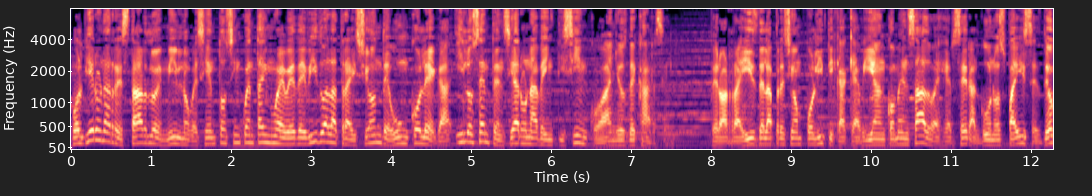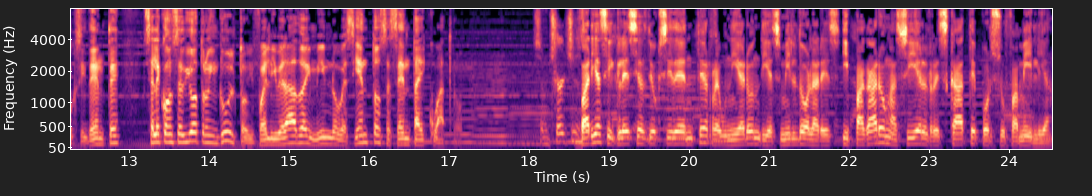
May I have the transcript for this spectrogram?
Volvieron a arrestarlo en 1959 debido a la traición de un colega y lo sentenciaron a 25 años de cárcel. Pero a raíz de la presión política que habían comenzado a ejercer algunos países de Occidente, se le concedió otro indulto y fue liberado en 1964. Varias iglesias de Occidente reunieron 10 mil dólares y pagaron así el rescate por su familia.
